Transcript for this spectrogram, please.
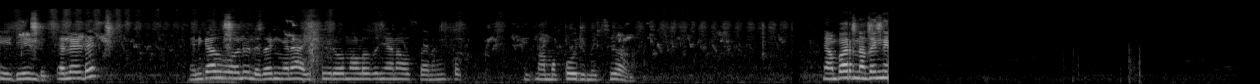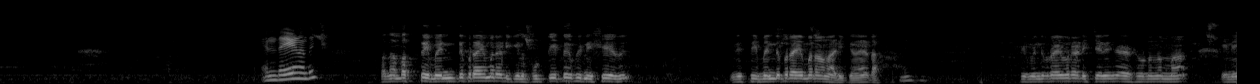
ഐഡിയ ഉണ്ട്. അല്ലേടെ എനിക്കതുപോലെ ഇല്ല ഇതെങ്ങനെ ആയിത്തീരുമെന്നുള്ളത് ഞാൻ അവസാനം നമുക്ക് ഒരുമിച്ച് കാണാം. ഞാൻ പറഞ്ഞത് എങ്ങനെ എന്താ ചെയ്യണത് അപ്പോൾ നമ്മൾ സിമെന്റ് പ്രൈമർ അടിക്കണം. പുട്ടിയിട്ട് ഫിനിഷ് ചെയ്ത്. ഇനി സിമെന്റ് പ്രൈമറാണ് അടിക്കണത് കേട്ടോ സിമെന്റ് പ്രൈമർ അടിച്ചതിന് ശേഷമാണ് നമ്മൾ ഇനി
